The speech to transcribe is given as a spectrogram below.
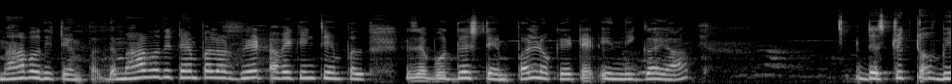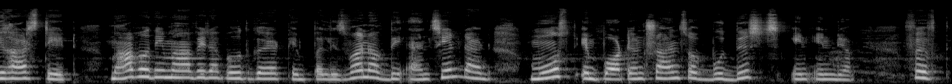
Mahabodhi Temple. The Mahabodhi Temple or Great Awakening Temple is a Buddhist temple located in the Gaya district of Bihar state. Mahabodhi Mahavira Bodh Gaya temple is one of the ancient and most important shrines of Buddhists in India. Fifth,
